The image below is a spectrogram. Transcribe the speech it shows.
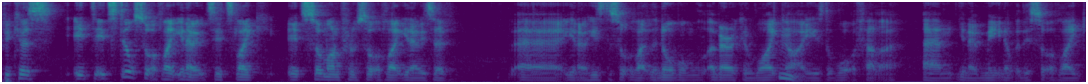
because it, it's still sort of like you know it's it's like it's someone from sort of like you know he's a uh, you know he's the sort of like the normal American white Hmm. guy. He's the water fella, um, you know meeting up with this sort of like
